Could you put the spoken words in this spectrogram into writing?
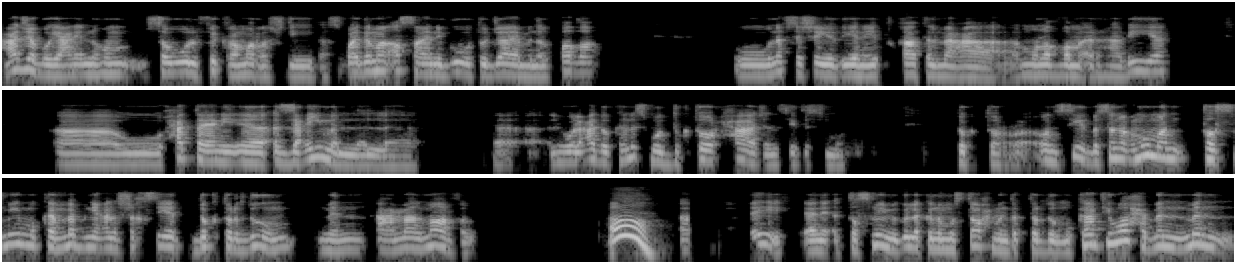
عجبه يعني إنهم سووا الفكرة مرة جديدة. سبايدر مان أصلا يعني قوته جاية من الفضاء ونفس الشيء يعني يتقاتل مع منظمة إرهابية. آه وحتى يعني آه الزعيم اللي هو العدو كان اسمه الدكتور حاجة نسيت اسمه. دكتور نسيت بس انه عموما تصميمه كان مبني على شخصية دكتور دوم من أعمال مارفل. أوه! إيه يعني التصميم يقول لك إنه مستوحى من دكتور دوم. وكان في واحد من من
